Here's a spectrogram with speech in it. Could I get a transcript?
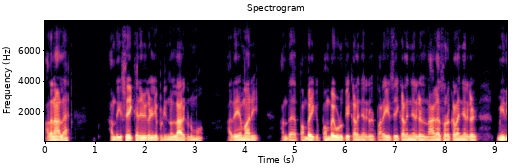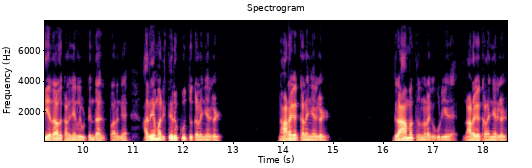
அதனால் அந்த இசைக்கருவிகள் எப்படி நல்லா இருக்கணுமோ அதே மாதிரி அந்த பம்பை பம்பை உடுக்கை கலைஞர்கள் பறை இசை கலைஞர்கள் நாகஸ்வர கலைஞர்கள் மீதி ஏதாவது கலைஞர்களை விட்டுருந்தா பாருங்கள் அதே மாதிரி தெருக்கூத்து கலைஞர்கள் நாடக கலைஞர்கள் கிராமத்தில் நடக்கக்கூடிய நாடக கலைஞர்கள்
